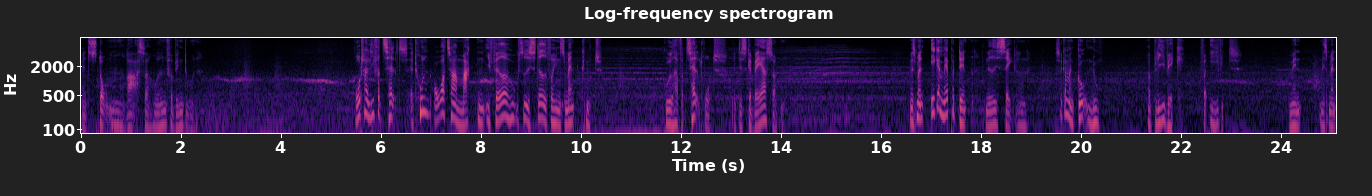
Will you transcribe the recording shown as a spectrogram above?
mens stormen raser uden for vinduerne. Ruth har lige fortalt, at hun overtager magten i faderhuset i stedet for hendes mand Knut. Gud har fortalt Ruth, at det skal være sådan. Hvis man ikke er med på den nede i salen, så kan man gå nu og blive væk for evigt. Men hvis man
